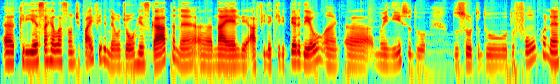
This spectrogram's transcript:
uh, cria essa relação de pai e filho, né? O Joe resgata, né, uh, na Ellie a filha que ele perdeu no início do, do surto do, do fungo, né?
